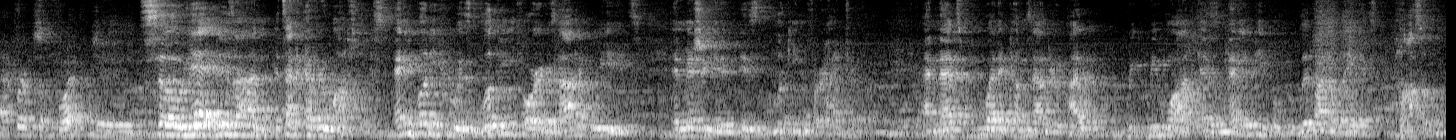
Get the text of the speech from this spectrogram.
efforts afoot to, So yeah, it is on. It's on every watch list. Anybody who is looking for exotic weeds in Michigan is looking for hydro, and that's when it comes down to. I we, we want as many people who live on a lake as possible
